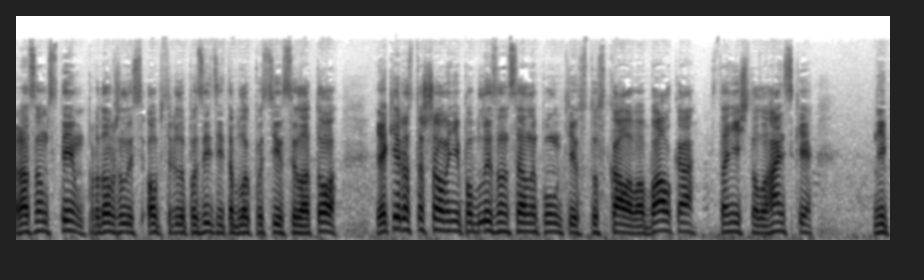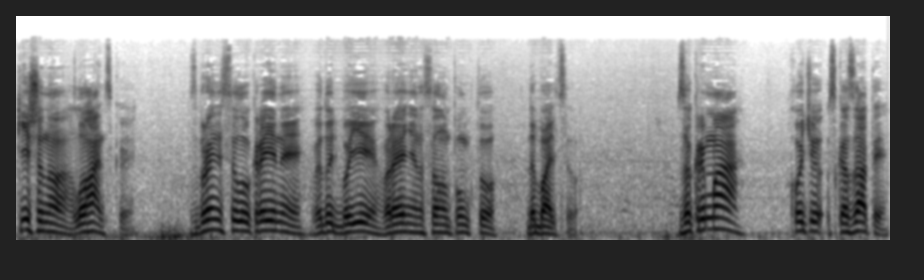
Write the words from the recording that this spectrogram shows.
Разом з тим продовжились обстріли позицій та блокпостів сил АТО, які розташовані поблизу населених пунктів Стускалова Балка, Станічно-Луганське, Нікішино, Луганської. Збройні сили України ведуть бої в районі населеного пункту Дебальцево. Зокрема, хочу сказати,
